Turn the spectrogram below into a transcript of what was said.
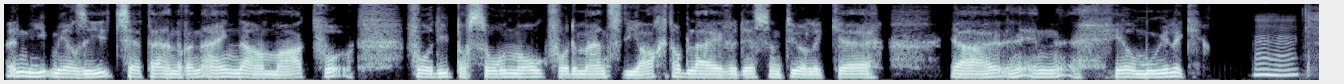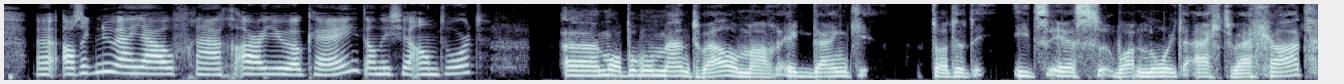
niet meer ziet zitten en er een einde aan maakt. Voor, voor die persoon, maar ook voor de mensen die achterblijven. Dat is natuurlijk ja, in, heel moeilijk. Mm -hmm. als ik nu aan jou vraag, are you okay? Dan is je antwoord? Um, op het moment wel, maar ik denk dat het iets is wat nooit echt weggaat.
